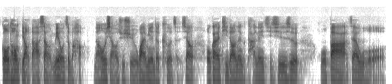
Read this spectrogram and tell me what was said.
沟通表达上没有这么好，然后想要去学外面的课程。像我刚才提到那个卡内基，其实是我爸在我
